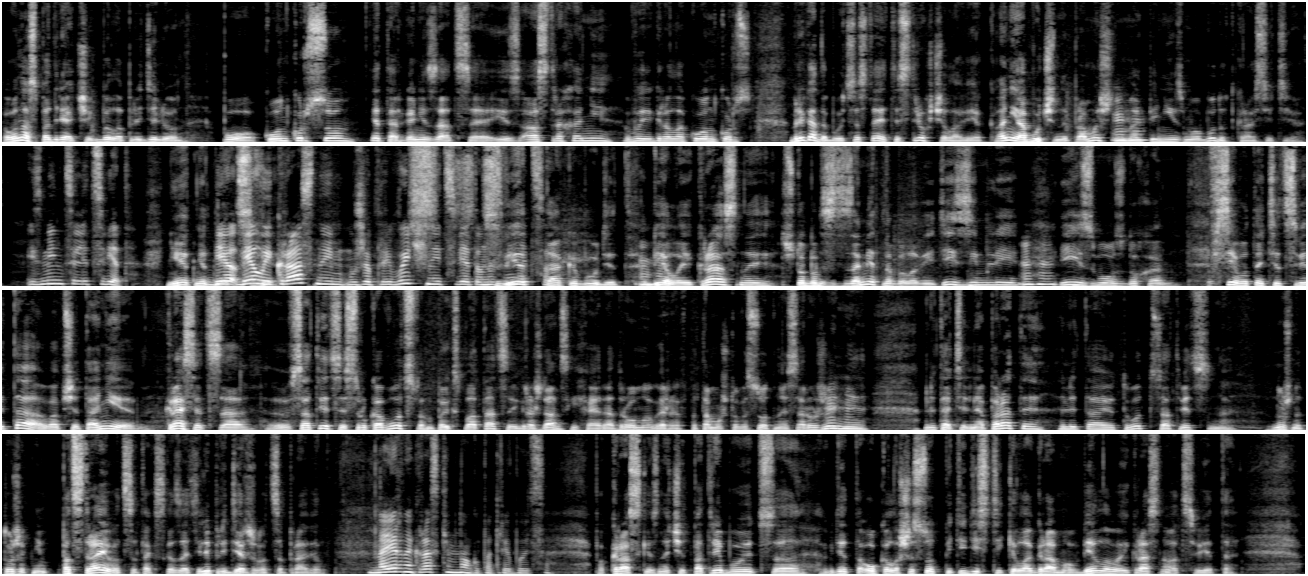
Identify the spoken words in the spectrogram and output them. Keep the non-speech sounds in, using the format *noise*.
У нас подрядчик был определен по конкурсу. Эта организация из Астрахани выиграла конкурс. Бригада будет состоять из трех человек. Они обучены промышленному угу. альпинизму, будут красить ее. Изменится ли цвет? Нет, нет, Бел, нет. Белый, красный, уже привычный цвет, он цвет изменится? так и будет. Угу. Белый и красный, чтобы заметно было видеть и из земли, угу. и из воздуха. Все вот эти цвета, вообще-то, они красятся в соответствии с руководством по эксплуатации гражданских аэродромов РФ, потому что высотное сооружение, угу. летательные аппараты летают, вот, соответственно, нужно тоже к ним подстраиваться, так сказать, или придерживаться правил. Наверное, краски много потребуется. По краске, значит, потребуется где-то около 650 килограммов белого и красного цвета.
